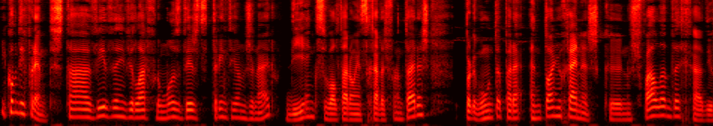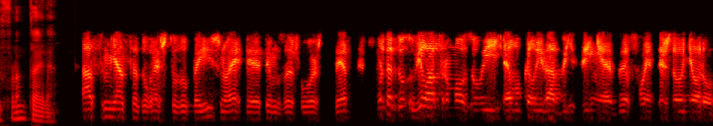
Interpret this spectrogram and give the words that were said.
E como diferente está a vida em Vilar Formoso desde 31 de janeiro, dia em que se voltaram a encerrar as fronteiras? Pergunta para António Reinas, que nos fala da Rádio Fronteira à semelhança do resto do país, não é? Eh, temos as ruas desertas. Portanto, Vila Formoso e a localidade vizinha de Fuentes do Unhoro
